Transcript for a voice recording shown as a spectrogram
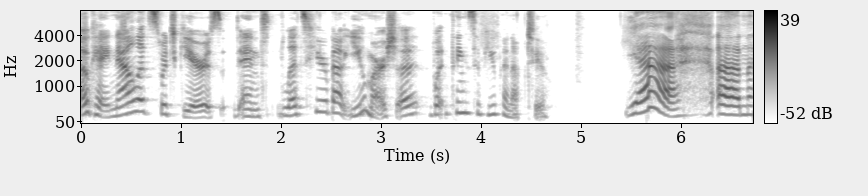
Okay, now let's switch gears and let's hear about you, Marcia. What things have you been up to? Yeah. Um,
